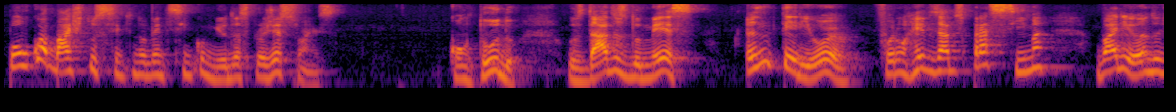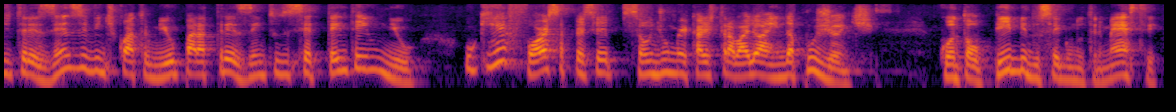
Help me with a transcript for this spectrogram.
pouco abaixo dos 195 mil das projeções. Contudo, os dados do mês anterior foram revisados para cima, variando de 324 mil para 371 mil, o que reforça a percepção de um mercado de trabalho ainda pujante. Quanto ao PIB do segundo trimestre,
